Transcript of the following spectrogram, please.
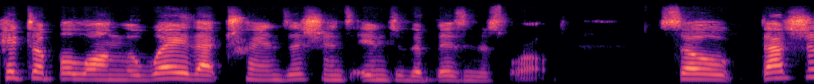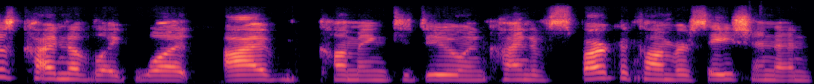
picked up along the way that transitions into the business world. So that's just kind of like what I'm coming to do and kind of spark a conversation and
